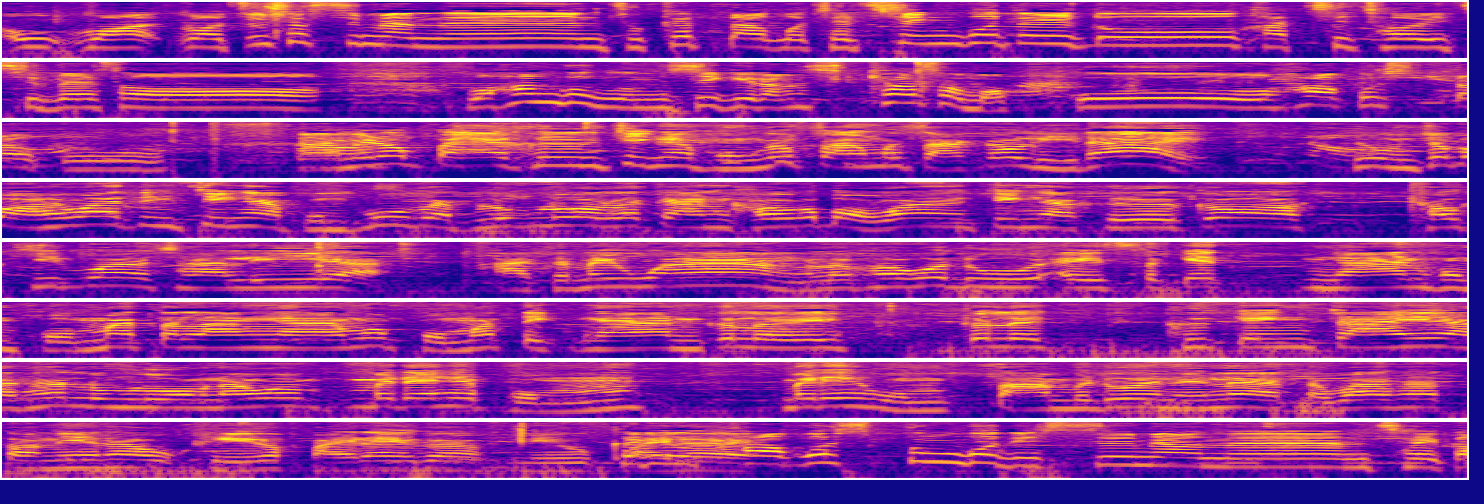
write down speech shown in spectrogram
오- 와, 와주셨으면은 좋겠다고 제 친구들도 같이 저희 집에서 뭐 한국 음식이랑 시켜서 먹고 하고 싶다고. อ่าไม่ต้องแปลคือจริงๆอ่ะผมก็ฟังภาษาเกาหลีได้ คือผมจะบอกให้ว่าจริงๆอ่ะผมพูดแบบรวบๆแล้วกันเขาก็บอกว่าจริงๆอ่ะคือก็เขาคิดว่าชาลีอ่ะอาจจะไม่ว่าง แล้วเขาก็ดูไอ้สเก็ตงานของผมมาตารางงานว่าผมมาติดงานก็เลยก็เลยคือเกรงใจอ่ะถ้ารวมๆนะว่าไม่ได้ให้ผม ไม่ได้ให้ผมตามไปด้วยนี่แหละแต่ว่าถ้าตอนนี้ถ้าโอเคก็ไปได้ก็มิวไป 그리고 ได้ 가고 싶은 곳 있으면은 제가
